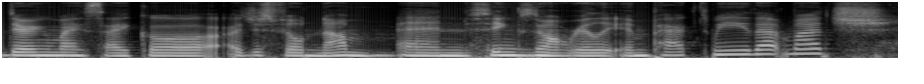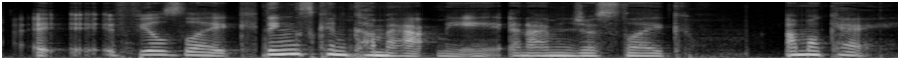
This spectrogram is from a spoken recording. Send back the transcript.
during my cycle, I just feel numb and things don't really impact me that much. It, it feels like things can come at me and I'm just like, I'm okay.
